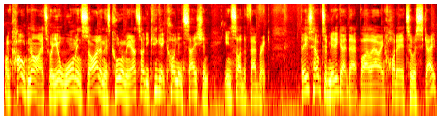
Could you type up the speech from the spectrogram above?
On cold nights where you're warm inside and there's cool on the outside, you can get condensation inside the fabric. These help to mitigate that by allowing hot air to escape.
